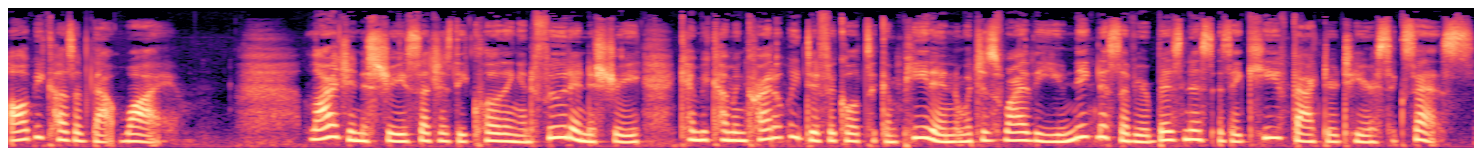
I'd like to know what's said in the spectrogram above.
all because of that why. Large industries such as the clothing and food industry can become incredibly difficult to compete in, which is why the uniqueness of your business is a key factor to your success.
